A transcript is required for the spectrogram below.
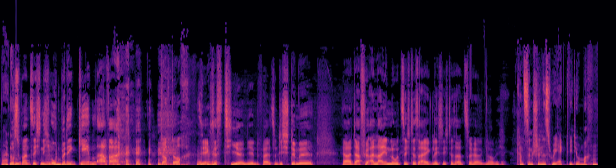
Ah, cool. Muss man sich nicht hm. unbedingt geben, aber doch, doch. sie existieren jedenfalls und die Stimme ja, dafür allein lohnt sich das eigentlich, sich das anzuhören, glaube ich. Kannst du ein schönes React-Video machen?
